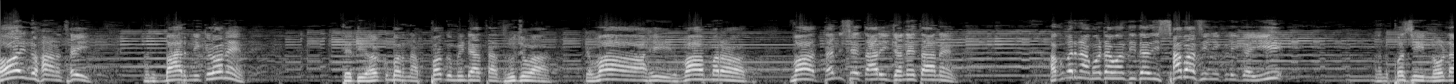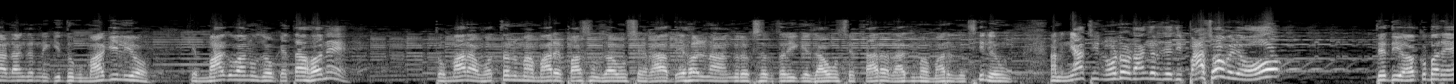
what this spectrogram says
લોહી લોહાણ થઈ. અને બહાર નીકળ્યો ને, તેથી અકબરના પગ મીંડાતા ધ્રુજવા કે વાહ વાહ મરદ, વાહ ધન છે તારી જનેતાને. અકબરના મોઢામાંથી ત્યાંથી શાબાશી નીકળી ગઈ. અને પછી નોડા ડાંગરને કીધું માગી લ્યો, કે માગવાનું જો કહેતા હો ને, તો મારા વતનમાં મારે પાછું જવું છે રા દેહળના અંગરક્ષક તરીકે જવું છે, તારા રાજમાં મારે નથી રહેવું. અને ત્યાંથી નોડો ડાંગર જેથી પાછો મળ્યો તેથી અકબરે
